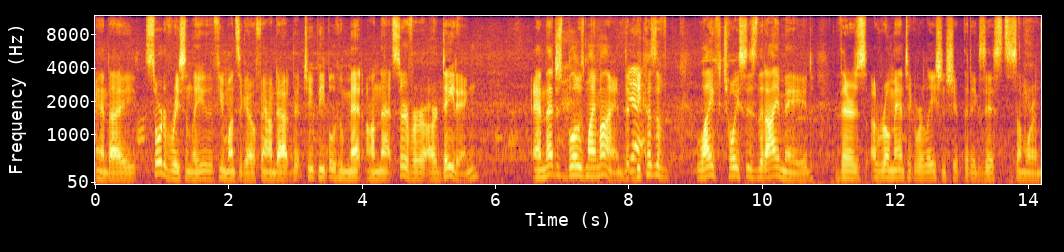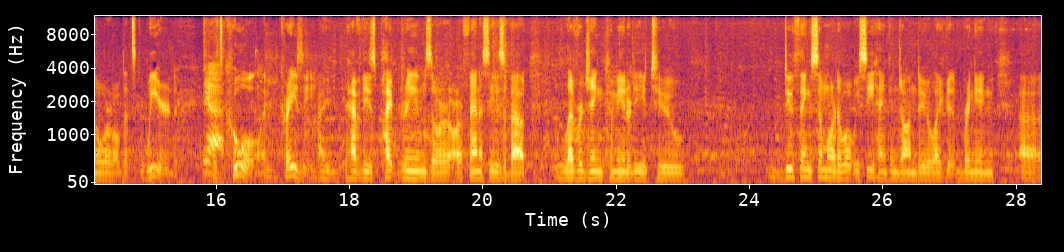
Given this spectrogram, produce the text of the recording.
And I sort of recently, a few months ago, found out that two people who met on that server are dating. And that just blows my mind that Yeah. because of life choices that I made, there's a romantic relationship that exists somewhere in the world. That's weird. Yeah. It's cool and crazy. I have these pipe dreams or, or fantasies about leveraging community to do things similar to what we see Hank and John do, like bringing uh,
